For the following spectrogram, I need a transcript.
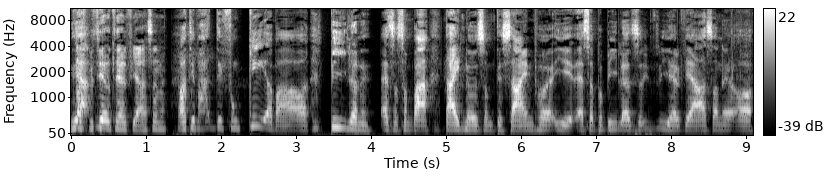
Ja. transporterer dig til 70'erne. Og det, bare, det fungerer bare, og bilerne, altså som bare, der er ikke noget som design på, i, altså på biler altså, i 70'erne, og,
